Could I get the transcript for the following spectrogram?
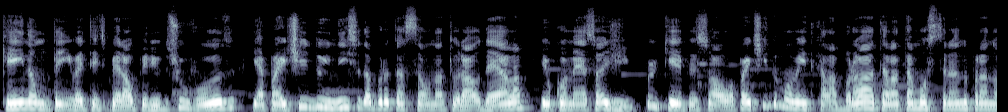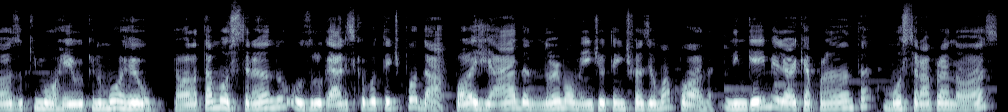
Quem não tem vai ter que esperar o período chuvoso e a partir do início da brotação natural dela, eu começo a agir. Por quê, pessoal? A partir do momento que ela brota, ela está mostrando para nós o que morreu e o que não morreu. Então ela está mostrando os lugares que eu vou ter de podar. Pós-geada, normalmente eu tenho de fazer uma poda. Ninguém melhor que a planta mostrar para nós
